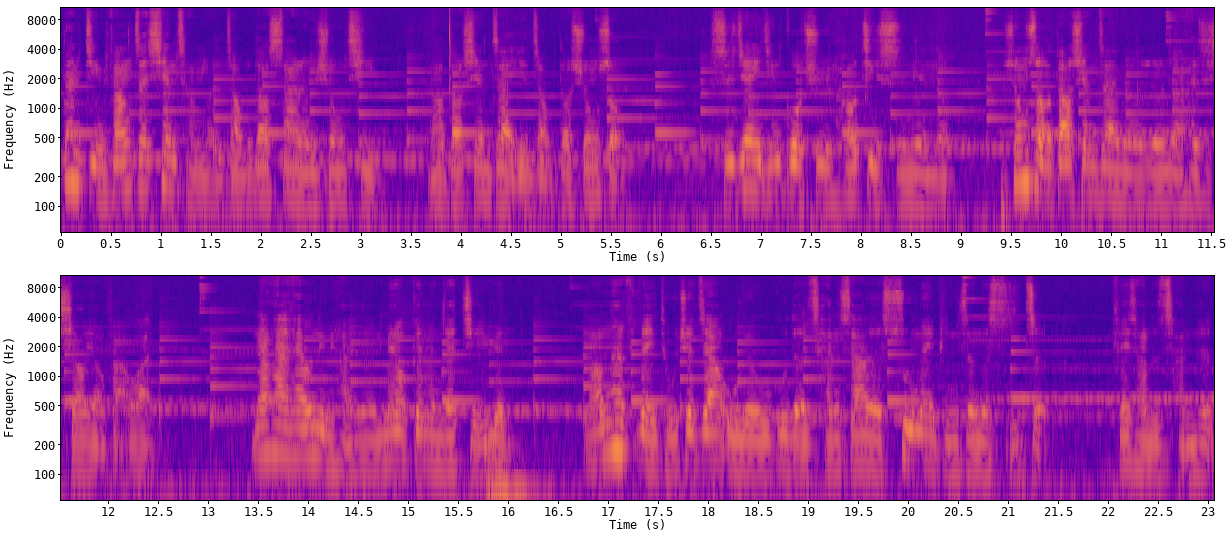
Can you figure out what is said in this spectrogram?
但警方在现场呢，找不到杀人凶器，然后到现在也找不到凶手。时间已经过去好几十年了，凶手到现在呢仍然还是逍遥法外。男孩还有女孩呢没有跟人家结怨，然后那匪徒却这样无缘无故的残杀了素昧平生的死者，非常的残忍。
